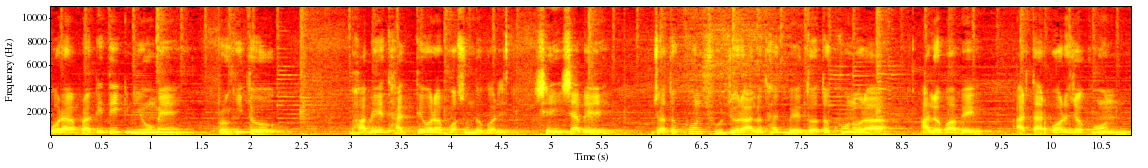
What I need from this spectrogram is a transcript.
ওরা প্রাকৃতিক নিয়মে প্রকৃতভাবে থাকতে ওরা পছন্দ করে। সেই হিসাবে যতক্ষণ সূর্যর আলো থাকবে, ততক্ষণ ওরা আলো পাবে। আর তারপর যখন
